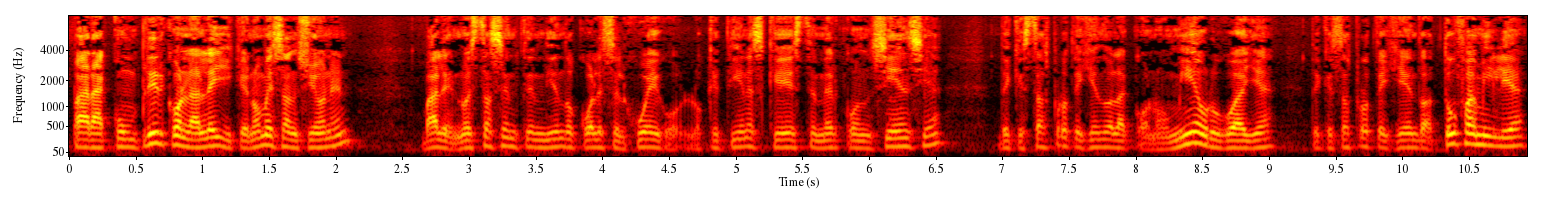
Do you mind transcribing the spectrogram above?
para cumplir con la ley y que no me sancionen, vale, no estás entendiendo cuál es el juego. Lo que tienes que es tener conciencia de que estás protegiendo la economía uruguaya, de que estás protegiendo a tu familia,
